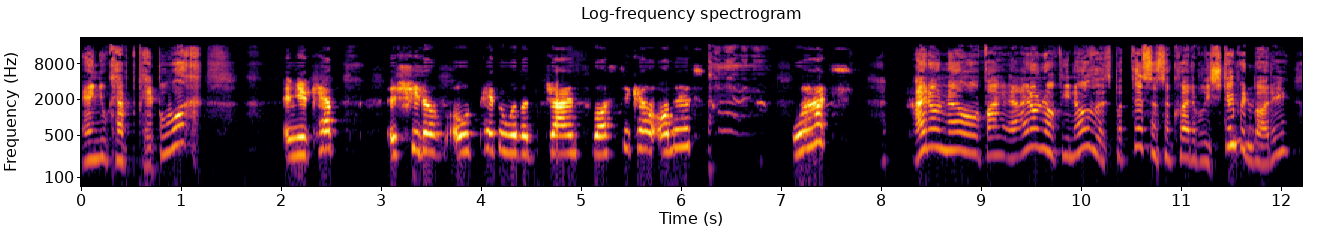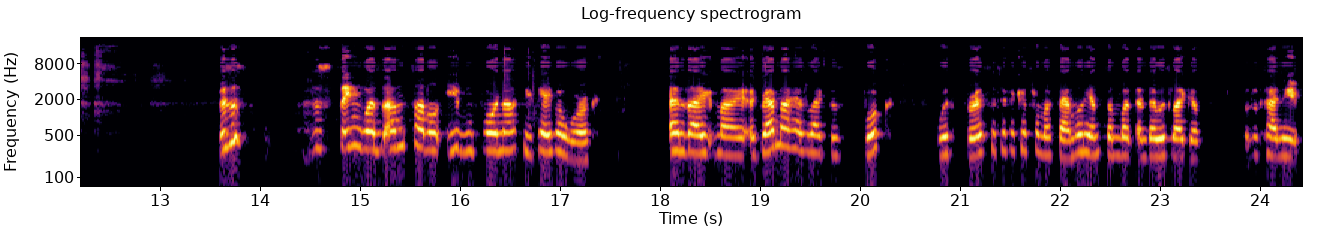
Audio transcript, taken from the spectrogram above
and you kept paperwork? and you kept a sheet of old paper with a giant swastika on it what I don't know if I I don't know if you know this, but this is incredibly stupid, mm-hmm. buddy. this is this thing was unsubtle even for Nazi paperwork. And like my grandma has like this book with birth certificates from a family, and someone and there was like a, tiny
